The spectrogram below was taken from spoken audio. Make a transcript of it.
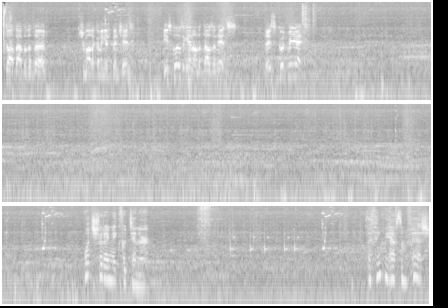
Stop after the third. Shimada coming in pinch hit. He's closing in on a thousand hits. This could be it. What should I make for dinner? I think we have some fish.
